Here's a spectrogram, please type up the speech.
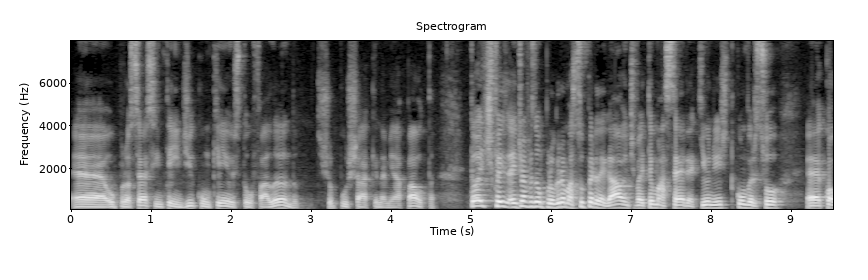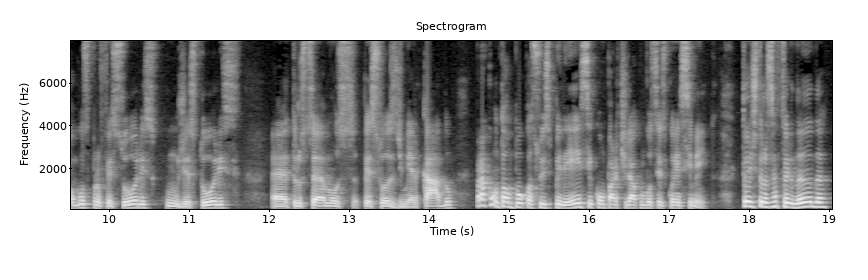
é, o processo, entendi com quem eu estou falando. Deixa eu puxar aqui na minha pauta. Então a gente, fez, a gente vai fazer um programa super legal, a gente vai ter uma série aqui onde a gente conversou é, com alguns professores, com gestores, é, trouxemos pessoas de mercado para contar um pouco a sua experiência e compartilhar com vocês conhecimento. Então a gente trouxe a Fernanda,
